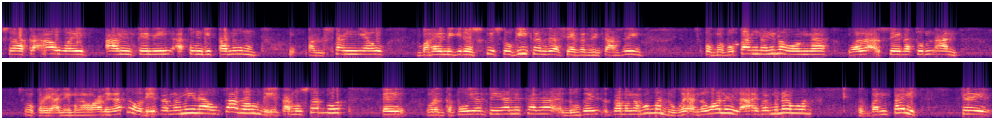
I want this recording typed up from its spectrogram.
sa kaaway ang kining atong gitanom. Pagsangyaw bahay ni Ginoos Kristo gikan sa siya kasing kasing ug mabutang na hinoon nga wala siya natunan. O pre ani mga wali na to? Di ta mamina og tarong di ta mo sabot kay murag kapuyan tingali ka nga dugay ta mga human dugay ang gawali laay paminawon pagbantay kay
